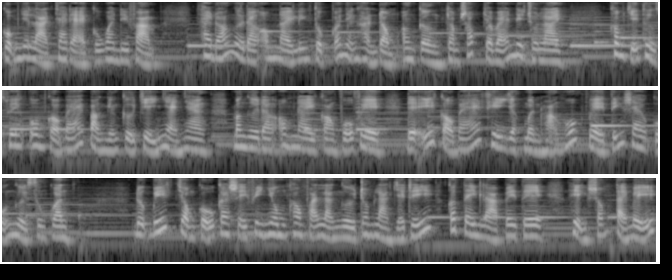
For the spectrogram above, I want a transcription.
cũng như là cha đẻ của Wendy Phạm. Theo đó, người đàn ông này liên tục có những hành động ân cần chăm sóc cho bé Nicolai. Không chỉ thường xuyên ôm cậu bé bằng những cử chỉ nhẹ nhàng, mà người đàn ông này còn vỗ về để ý cậu bé khi giật mình hoảng hốt về tiếng reo của người xung quanh. Được biết, chồng cũ ca sĩ Phi Nhung không phải là người trong làng giải trí, có tên là PT, hiện sống tại Mỹ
